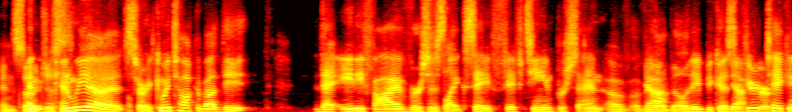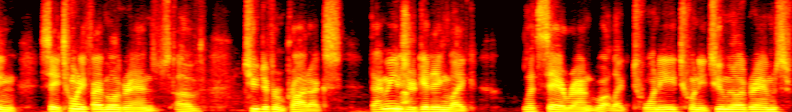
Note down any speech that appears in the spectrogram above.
And so can, just can we uh sorry, can we talk about the that 85 versus like say 15% of availability? Yeah. Because yeah, if you're sure. taking say 25 milligrams of two different products, that means yeah. you're getting like, let's say around what, like 20, 22 milligrams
